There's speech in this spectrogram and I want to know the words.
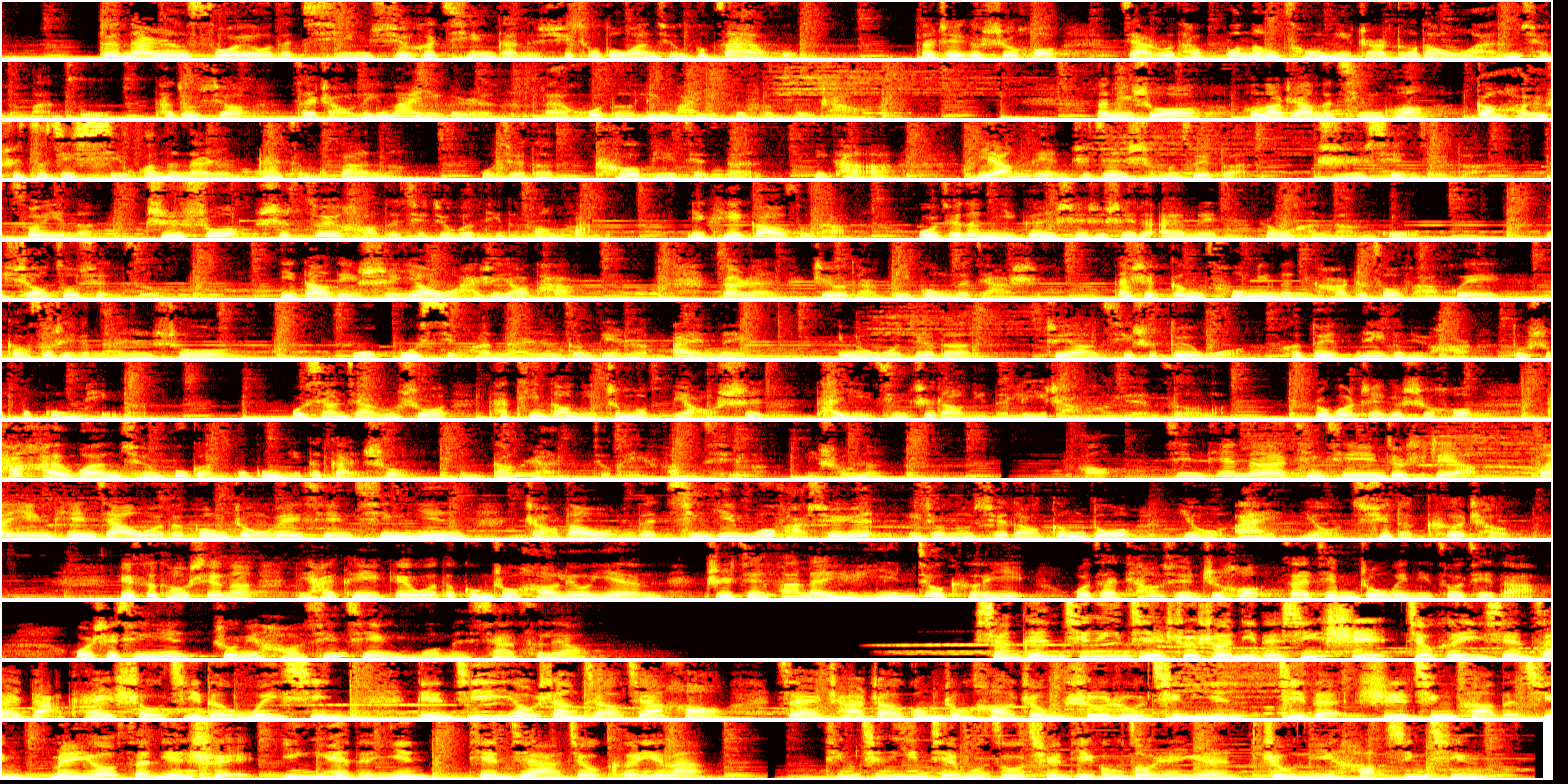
对男人所有的情绪和情感的需求都完全不在乎。那这个时候，假如他不能从你这儿得到完全的满足，他就需要再找另外一个人来获得另外一部分补偿。那你说碰到这样的情况，刚好又是自己喜欢的男人，该怎么办呢？我觉得特别简单。你看啊，两点之间什么最短？直线最短。所以呢，直说是最好的解决问题的方法。你可以告诉他，我觉得你跟谁谁谁的暧昧让我很难过，你需要做选择，你到底是要我还是要他？当然，这有点逼宫的架势。但是更聪明的女孩的做法会告诉这个男人说，我不喜欢男人跟别人暧昧，因为我觉得这样其实对我和对那个女孩都是不公平的。我想，假如说他听到你这么表示，他已经知道你的立场和原则了。如果这个时候他还完全不管不顾你的感受，你当然就可以放弃了。你说呢？好，今天的轻轻音就是这样。欢迎添加我的公众微信“清音”，找到我们的清音魔法学院，你就能学到更多有爱有趣的课程。与此同时呢，你还可以给我的公众号留言，直接发来语音就可以，我在挑选之后，在节目中为你做解答。我是清音，祝你好心情，我们下次聊。想跟清音姐说说你的心事，就可以现在打开手机的微信，点击右上角加号，在查找公众号中输入“清音”，记得是青草的青，没有三点水，音乐的音，添加就可以啦。听清音节目组全体工作人员祝你好心情。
